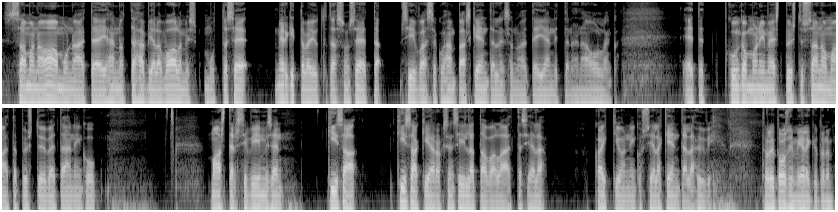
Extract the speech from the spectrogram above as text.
samana aamuna, että ei hän ole tähän vielä valmis, mutta se merkittävä juttu tässä on se, että siinä vaiheessa kun hän pääsi kentälle, niin sanoi, että ei jännittänyt enää ollenkaan. Että et, kuinka moni meistä pystyy sanomaan, että pystyy vetämään niin kuin Mastersin viimeisen kisa, kisakierroksen sillä tavalla, että siellä kaikki on niin kuin siellä kentällä hyvin. Tuo oli tosi mielenkiintoinen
